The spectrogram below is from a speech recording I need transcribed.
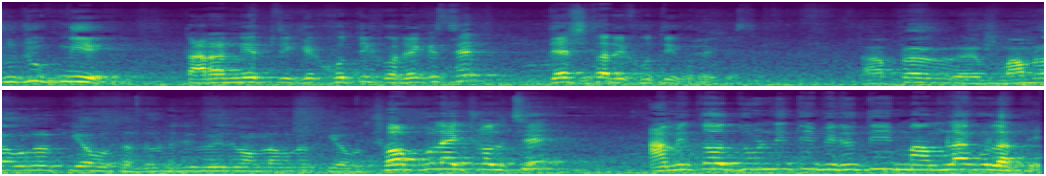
সুযোগ নিয়ে তারা নেত্রীকে ক্ষতি করে গেছে দেশটারে ক্ষতি করে গেছে আপনার মামলাগুলোর কি অবস্থা? দুর্নীতি বিরোধী মামলাগুলোর কি অবস্থা? সবগুলাই চলছে। আমি তো দুর্নীতি বিরোধী মামলাগুলাতে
